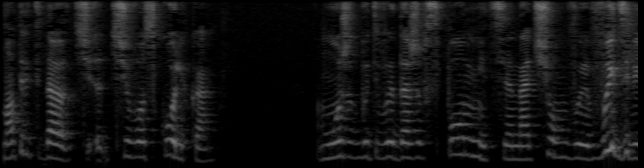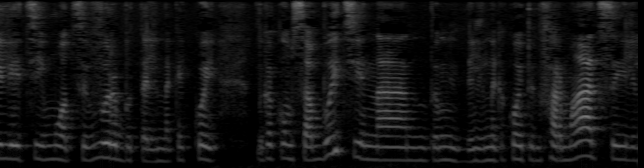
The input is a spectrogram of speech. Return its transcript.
посмотрите, да, чего сколько. Может быть, вы даже вспомните, на чем вы выделили эти эмоции, выработали, на какой на каком событии, на, там, или на какой-то информации, или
